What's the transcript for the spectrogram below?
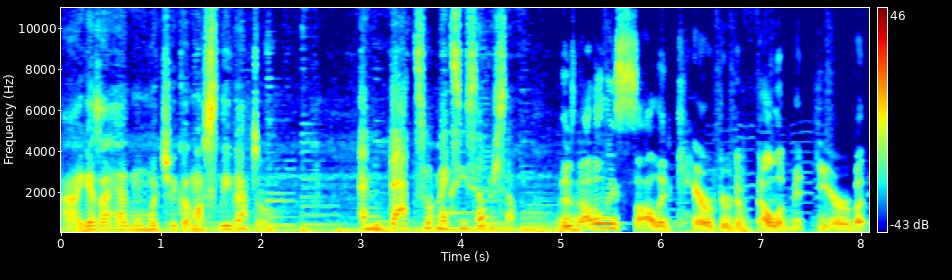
I guess I had one more trick up my sleeve after all. And that's what makes you Silverstone. There's not only solid character development here, but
